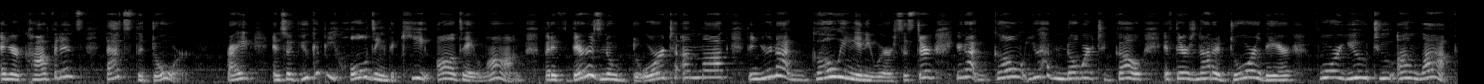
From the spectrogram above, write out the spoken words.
and your confidence, that's the door right? And so you could be holding the key all day long, but if there is no door to unlock, then you're not going anywhere, sister. You're not go you have nowhere to go if there's not a door there for you to unlock.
